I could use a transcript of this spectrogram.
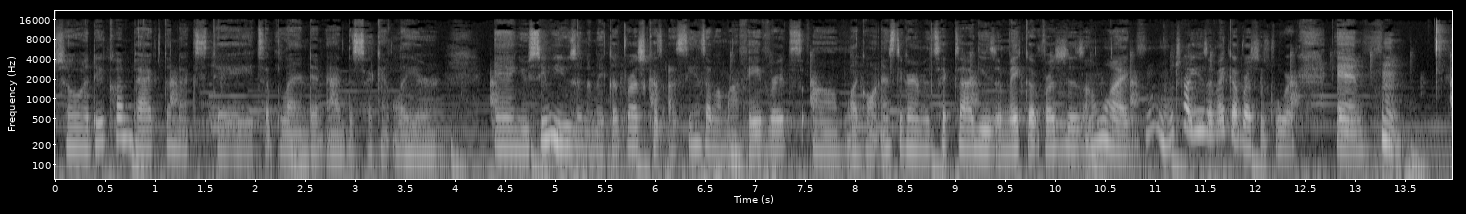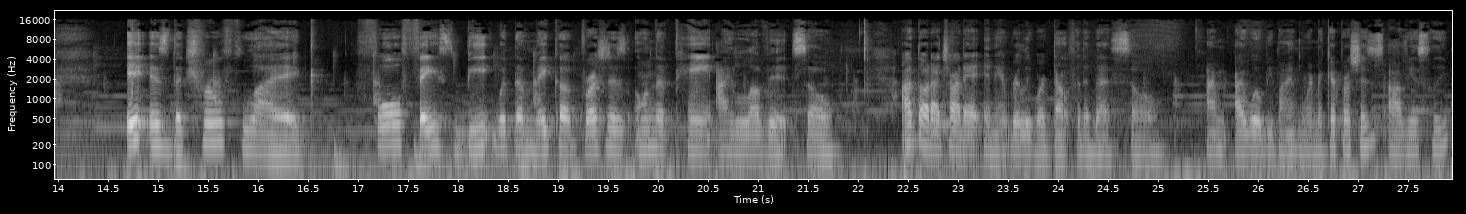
So I did come back the next day to blend and add the second layer. And you see me using a makeup brush because I've seen some of my favorites, um, like on Instagram and TikTok, using makeup brushes. And I'm like, hmm, what y'all using makeup brushes for? And hmm, it is the truth. Like full face beat with the makeup brushes on the paint. I love it. So I thought I'd try that, and it really worked out for the best. So I'm I will be buying more makeup brushes, obviously.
